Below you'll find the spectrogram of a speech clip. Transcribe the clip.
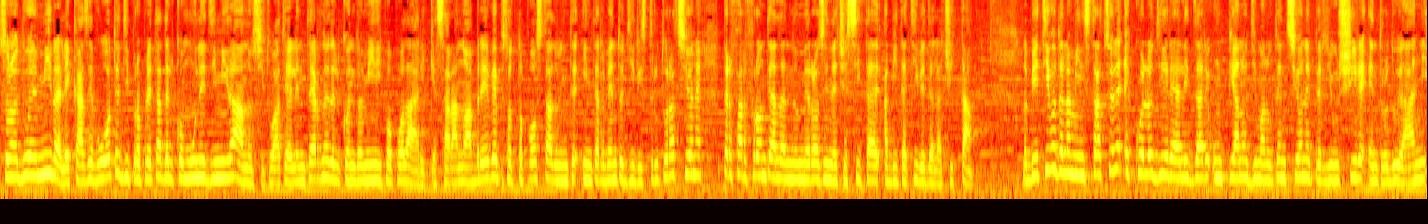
Sono 2.000 le case vuote di proprietà del comune di Milano situate all'interno del condomini popolari che saranno a breve sottoposte ad un intervento di ristrutturazione per far fronte alle numerose necessità abitative della città. L'obiettivo dell'amministrazione è quello di realizzare un piano di manutenzione per riuscire entro due anni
